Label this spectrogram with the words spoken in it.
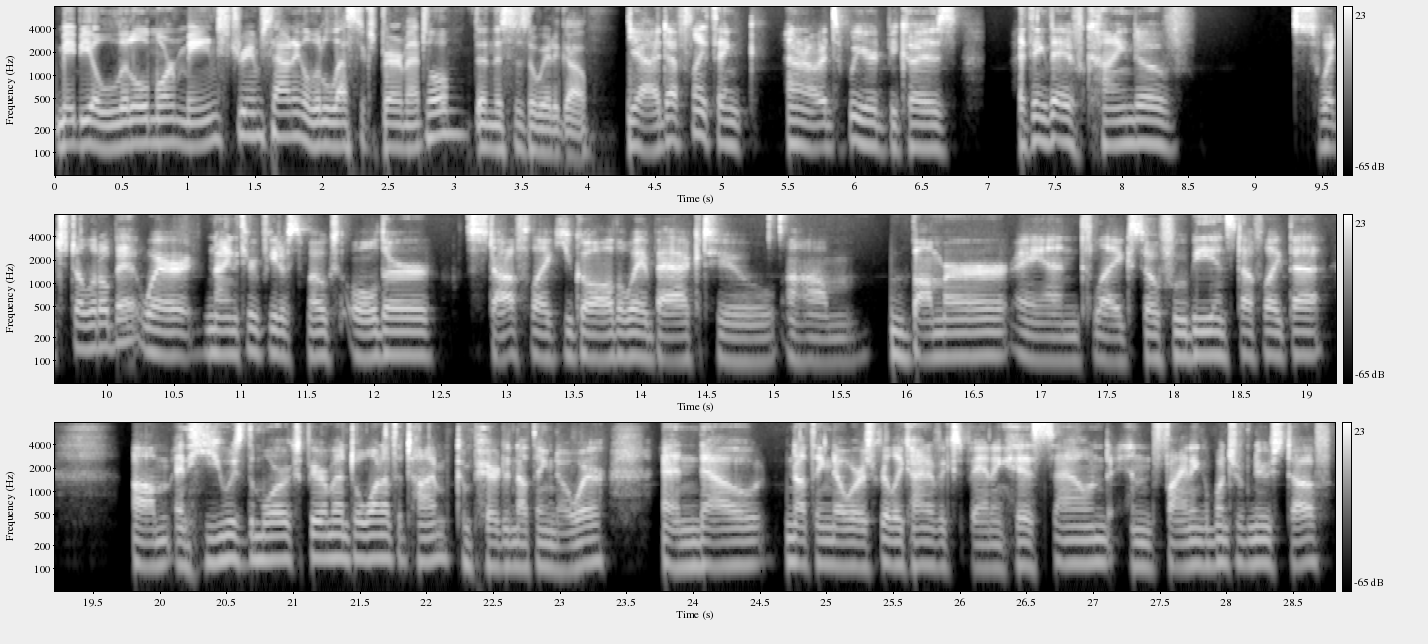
maybe a little more mainstream sounding, a little less experimental, then this is the way to go. Yeah, I definitely think I don't know. It's weird because I think they've kind of switched a little bit. Where 93 Feet of Smoke's older stuff, like you go all the way back to um, Bummer and like Sofubi and stuff like that. Um, and he was the more experimental one at the time compared to Nothing Nowhere. And now Nothing Nowhere is really kind of expanding his sound and finding a bunch of new stuff.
